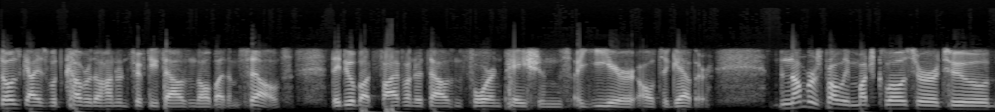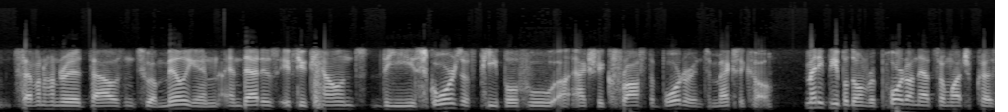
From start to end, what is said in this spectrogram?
those guys would cover the 150,000 all by themselves. They do about 500,000 foreign patients a year altogether the number is probably much closer to 700,000 to a million, and that is if you count the scores of people who uh, actually cross the border into Mexico. Many people don't report on that so much because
